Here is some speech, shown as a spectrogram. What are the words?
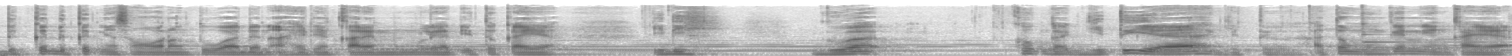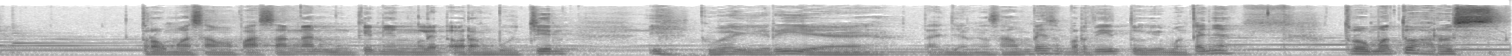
deket-deketnya sama orang tua dan akhirnya kalian melihat itu kayak idih gue kok nggak gitu ya? Gitu. Atau mungkin yang kayak trauma sama pasangan mungkin yang ngeliat orang bucin ih gue iri ya tak jangan sampai seperti itu. Makanya trauma tuh harus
